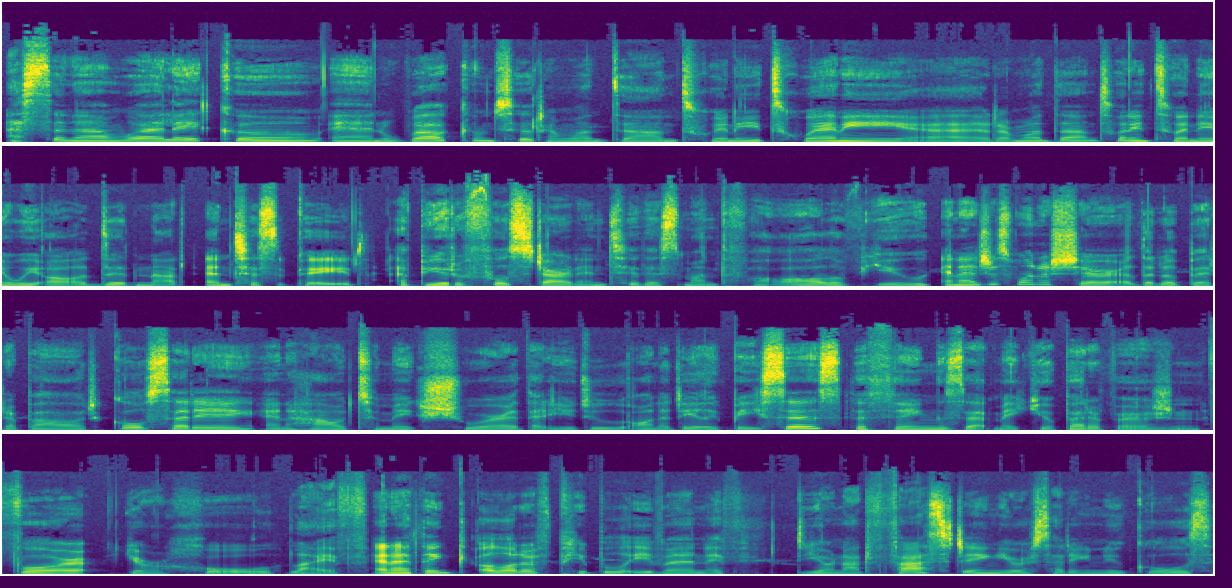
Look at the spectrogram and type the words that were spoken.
Assalamu alaikum and welcome to Ramadan 2020. Uh, Ramadan 2020, we all did not anticipate. A beautiful start into this month for all of you. And I just want to share a little bit about goal setting and how to make sure that you do on a daily basis the things that make you a better version for your whole life. And I think a lot of people, even if you're not fasting, you're setting new goals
